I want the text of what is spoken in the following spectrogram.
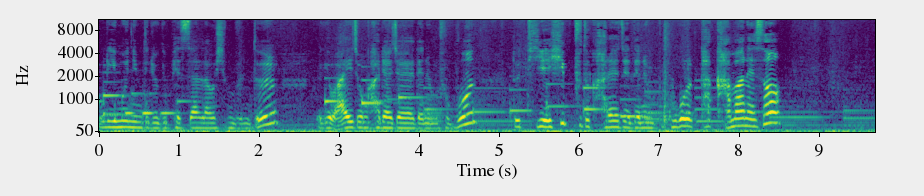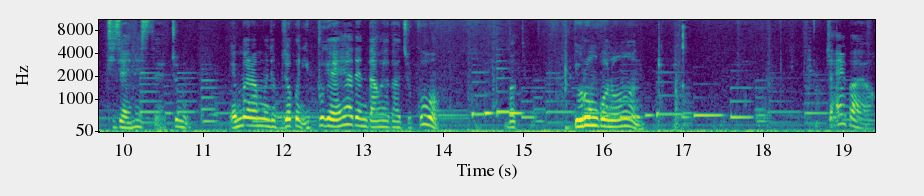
우리 이모님들이 여기 뱃살 나오신 분들 여기 Y존 가려져야 되는 부분 또 뒤에 히프도 가려져야 되는 그걸 다 감안해서 디자인했어요. 좀 웬만하면 이제 무조건 이쁘게 해야 된다고 해가지고 막 요런 거는 짧아요.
